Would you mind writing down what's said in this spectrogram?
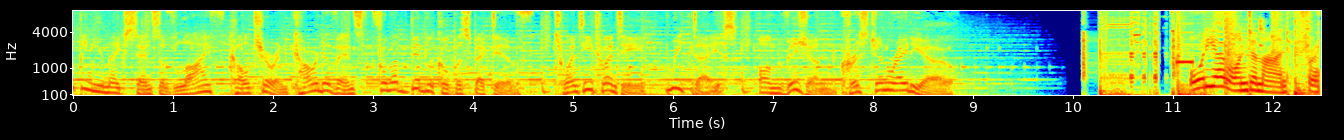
helping you make sense of life, culture, and current events from a biblical perspective. 2020, weekdays on Vision Christian Radio. Audio on demand from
